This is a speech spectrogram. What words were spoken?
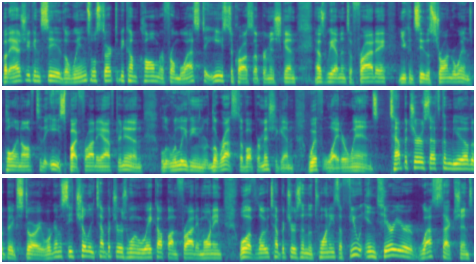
But as you can see, the winds will start to become calmer from west to east across upper Michigan as we head into Friday. You can see the stronger winds pulling off to the east by Friday afternoon, relieving the rest of upper Michigan with lighter winds. Temperatures, that's going to be the other big story We're going to see chilly temperatures when we wake up on Friday morning. We'll have low temperatures in the 20s. A few interior west sections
